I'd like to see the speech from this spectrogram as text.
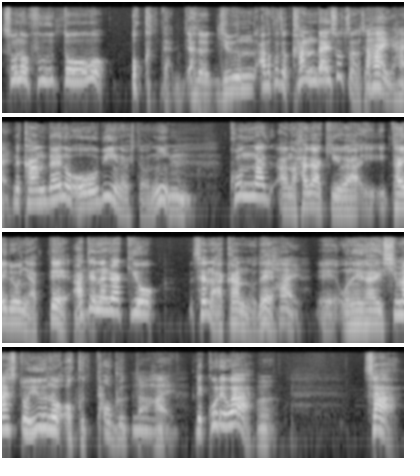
その封筒を送った。あの自分あのこと寛大卒なんですよ。はいはい。で寛大の OB の人に、うん。こんなあのはがきが大量にあって宛名書きをせなあかんので、はい。えーお願いしますというのを送った。送った。はい。でこれは、うん。さあ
